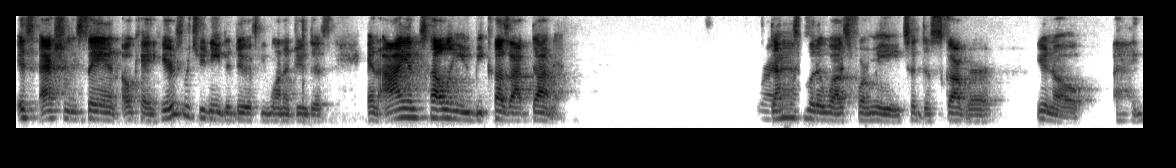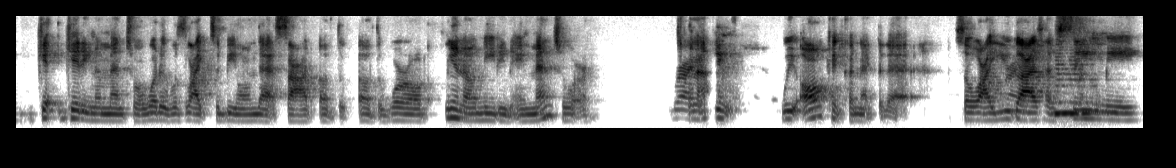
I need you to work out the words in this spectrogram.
It's actually saying, okay, here's what you need to do if you want to do this. And I am telling you because I've done it. Right. That's what it was for me to discover, you know, get, getting a mentor, what it was like to be on that side of the of the world, you know, needing a mentor. Right. And I think we all can connect to that. So while you right. guys have mm-hmm. seen me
